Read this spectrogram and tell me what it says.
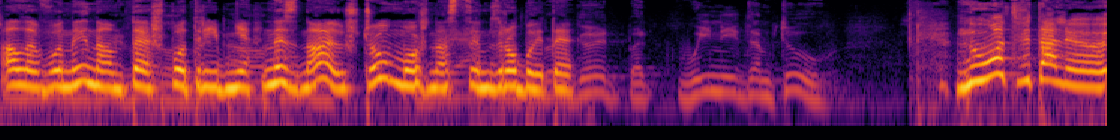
Але вони нам теж потрібні. Не знаю, що можна з цим зробити. Ну от Віталію,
